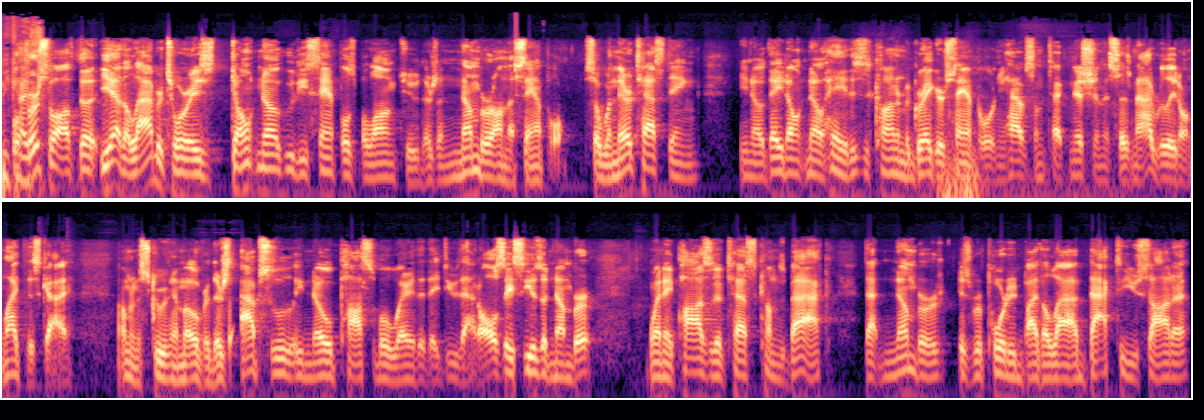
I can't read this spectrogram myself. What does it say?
Because well, first of all, the yeah, the laboratories don't know who these samples belong to. There's a number on the sample, so when they're testing, you know, they don't know. Hey, this is Conor McGregor's sample, and you have some technician that says, "Man, I really don't like this guy. I'm going to screw him over." There's absolutely no possible way that they do that. All they see is a number. When a positive test comes back, that number is reported by the lab back to USADA.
